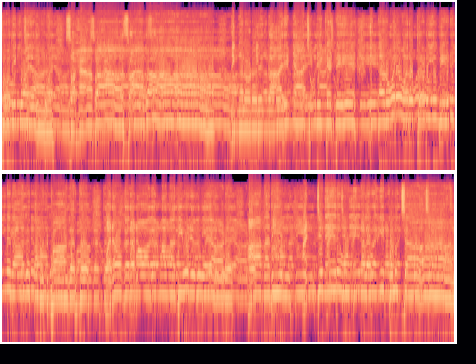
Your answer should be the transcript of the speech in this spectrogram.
ചോദിക്കുകയാണ് സ്വഹാബ സ്വഹാബ നിങ്ങളോടൊരു കാര്യം ഞാൻ ചോദിക്കട്ടെ? നിങ്ങൾ ഓരോരുത്തരുടെയും വീടിന്റെതാകുന്ന മുൻഭാഗത്ത് മനോഹരമാകുന്ന നദി ഒഴുകുകയാണ്. ആ നദിയിൽ അഞ്ചു നേരവും നിങ്ങൾ ഇറങ്ങി കുളിച്ചാൽ.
